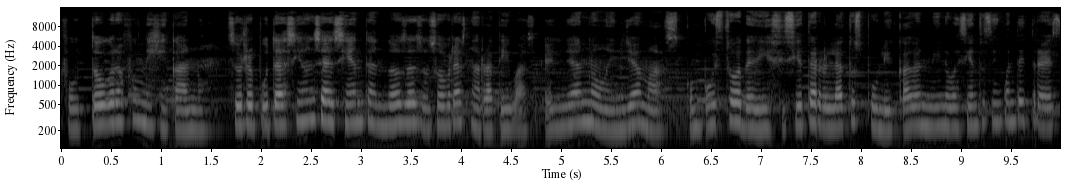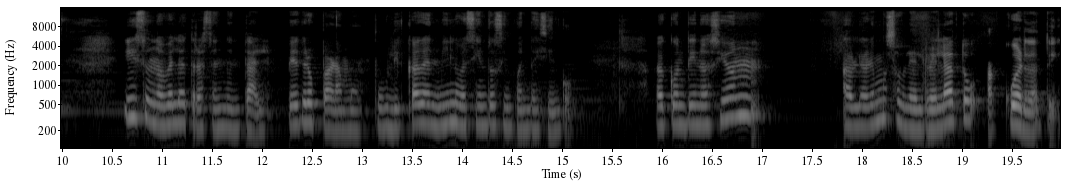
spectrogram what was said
fotógrafo mexicano. Su reputación se asienta en dos de sus obras narrativas, El llano en llamas, compuesto de 17 relatos publicado en 1953, y su novela trascendental, Pedro Páramo, publicada en 1955. A continuación hablaremos sobre el relato Acuérdate.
